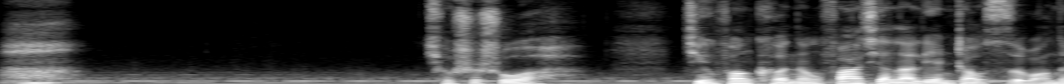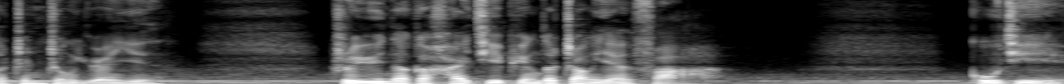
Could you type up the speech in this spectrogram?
啊，就是说，警方可能发现了连长死亡的真正原因。至于那个害启平的障眼法，估计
